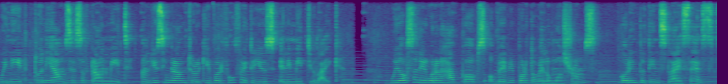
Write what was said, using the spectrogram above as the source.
We need 20 ounces of ground meat. I'm using ground turkey but feel free to use any meat you like. We also need 1.5 cups of baby portobello mushrooms cut into thin slices,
